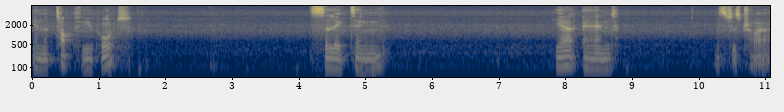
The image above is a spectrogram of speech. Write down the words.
in the top viewport, selecting here and let's just try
